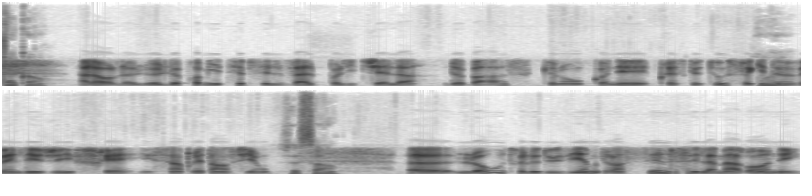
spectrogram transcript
D'accord. Alors, le, premier type, c'est le Valpolicella de base, que l'on connaît presque tous, qui est un vin léger, frais et sans prétention. C'est ça. Euh, l'autre, le deuxième grand style, c'est l'Amarone, hein,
